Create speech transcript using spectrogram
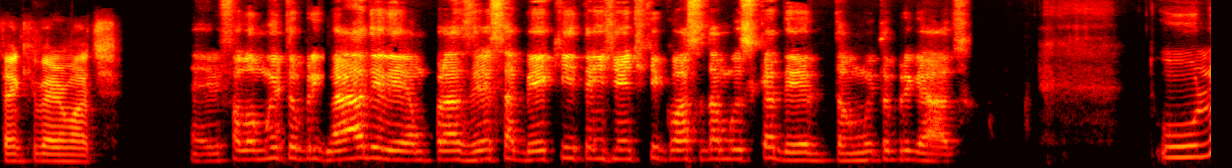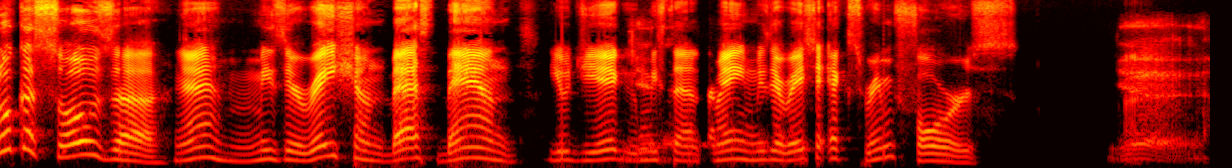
thank you very much. É, ele falou muito obrigado. Ele é um prazer saber que tem gente que gosta da música dele. Então, muito obrigado. O Lucas Souza, né? Miseration Best Band. E o Diego yeah. também, Miseration Extreme Force. Yeah.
